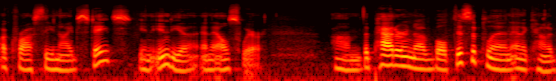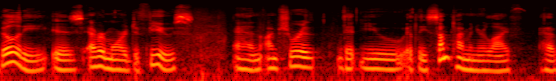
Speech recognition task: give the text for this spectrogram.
across the United States, in India, and elsewhere. Um, the pattern of both discipline and accountability is ever more diffuse, and I'm sure that you, at least sometime in your life, have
